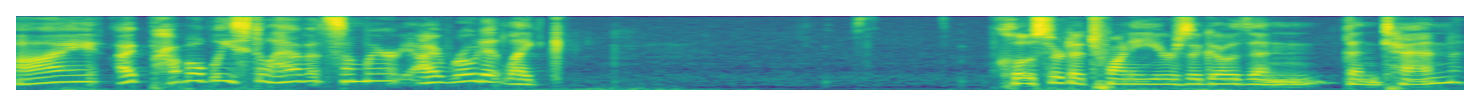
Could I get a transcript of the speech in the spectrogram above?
I I probably still have it somewhere. I wrote it like closer to 20 years ago than than 10.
